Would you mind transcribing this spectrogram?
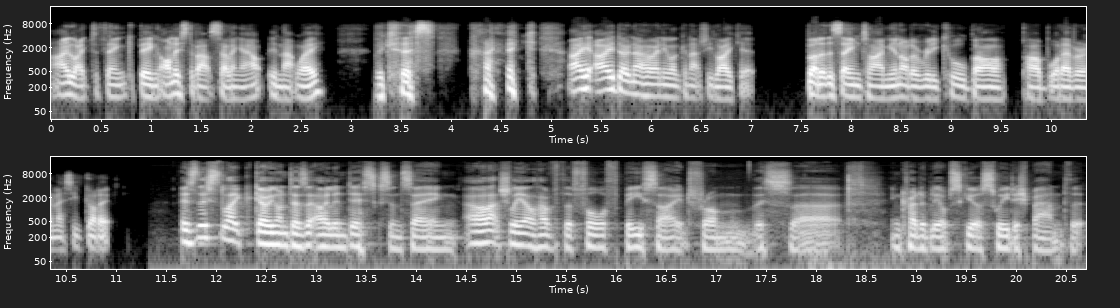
I like to think being honest about selling out in that way, because I think I I don't know how anyone can actually like it. But at the same time, you're not a really cool bar, pub, whatever, unless you've got it. Is this like going on Desert Island Discs and saying, "Oh, actually, I'll have the fourth B side from this uh, incredibly obscure Swedish band that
